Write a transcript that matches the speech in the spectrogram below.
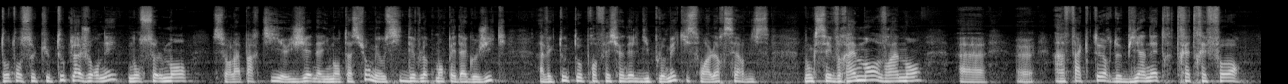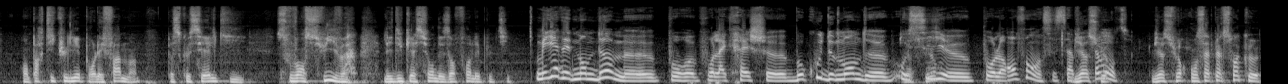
dont on s'occupe toute la journée, non seulement sur la partie hygiène, alimentation, mais aussi développement pédagogique, avec tous nos professionnels diplômés qui sont à leur service. Donc c'est vraiment, vraiment euh, euh, un facteur de bien-être très très fort en particulier pour les femmes, hein, parce que c'est elles qui souvent suivent l'éducation des enfants les plus petits. Mais il y a des demandes d'hommes euh, pour, pour la crèche. Beaucoup demandent aussi pour leur enfant. Ça, Bien sûr. monte. Bien sûr, on s'aperçoit que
